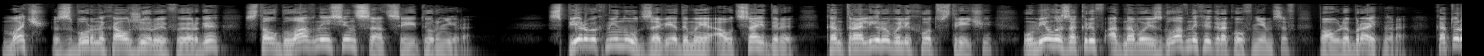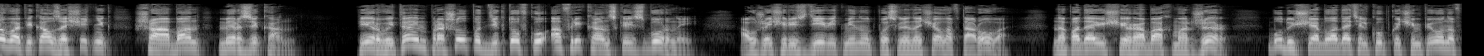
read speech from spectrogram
Матч сборных Алжира и ФРГ стал главной сенсацией турнира. С первых минут заведомые аутсайдеры контролировали ход встречи, умело закрыв одного из главных игроков немцев, Пауля Брайтнера, которого опекал защитник Шаабан Мерзикан. Первый тайм прошел под диктовку африканской сборной, а уже через 9 минут после начала второго нападающий Рабах Маджер – будущий обладатель Кубка чемпионов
